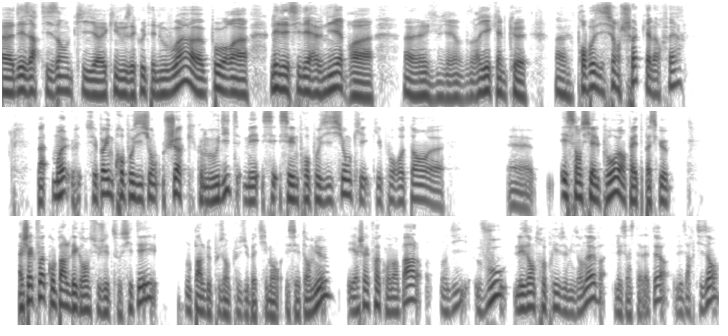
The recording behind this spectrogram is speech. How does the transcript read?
euh, des artisans qui, euh, qui nous écoutent et nous voient pour les décider à venir Vous voudriez quelques propositions choc à leur faire? Bah, moi, c'est pas une proposition choc, comme vous dites, mais c'est une proposition qui est, qui est, pour autant essentielle pour eux, en fait, parce que à chaque fois qu'on parle des grands sujets de société, on parle de plus en plus du bâtiment et c'est tant mieux. Et à chaque fois qu'on en parle, on dit, vous, les entreprises de mise en œuvre, les installateurs, les artisans,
